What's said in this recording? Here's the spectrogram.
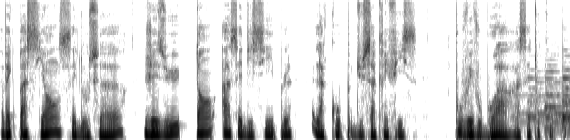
avec patience et douceur, Jésus tend à ses disciples la coupe du sacrifice. Pouvez-vous boire à cette coupe?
